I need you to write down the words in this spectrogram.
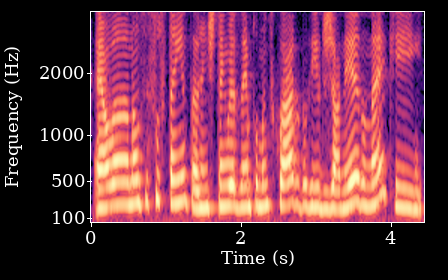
ela não se sustenta. A gente tem um exemplo muito claro do Rio de Janeiro, né, que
